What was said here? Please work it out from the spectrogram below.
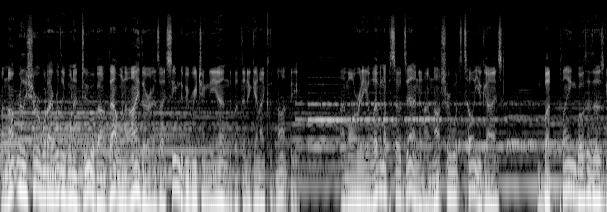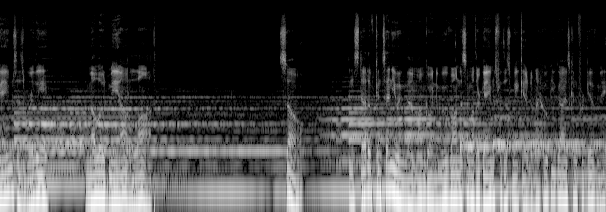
I'm not really sure what I really want to do about that one either, as I seem to be reaching the end, but then again, I could not be. I'm already 11 episodes in, and I'm not sure what to tell you guys, but playing both of those games has really mellowed me out a lot. So, instead of continuing them, I'm going to move on to some other games for this weekend, and I hope you guys can forgive me.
